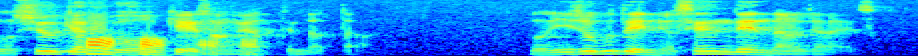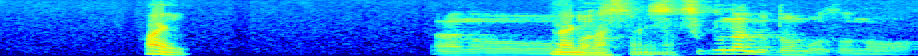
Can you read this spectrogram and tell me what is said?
その集客はあはあを K さんがやってんだったらその飲食店には宣伝になるじゃないですか。あ。はい。あのなりますます少なくともその、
